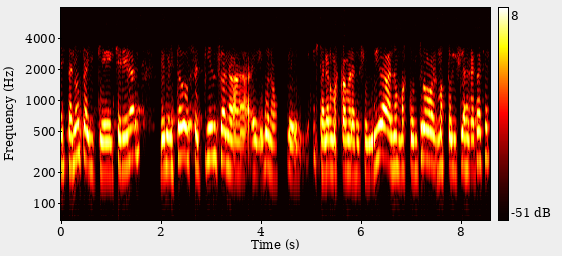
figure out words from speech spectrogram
esta nota y que en general desde el Estado se piensan a, eh, bueno, eh, instalar más cámaras de seguridad, no más control, más policías en la calle,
